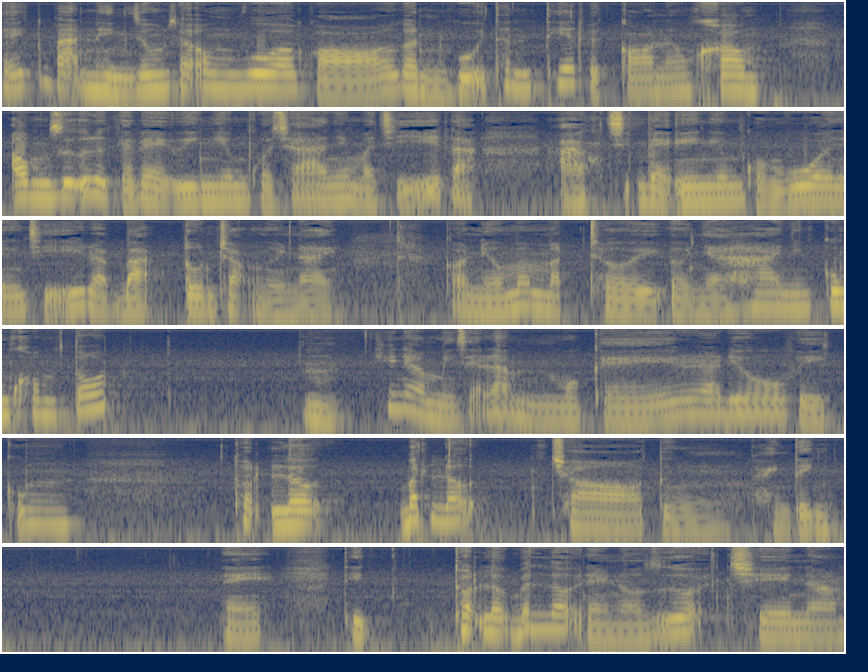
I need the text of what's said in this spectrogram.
Đấy các bạn hình dung cho ông vua có gần gũi thân thiết với con không không? Ông giữ được cái vẻ uy nghiêm của cha nhưng mà chỉ ít là à chỉ vẻ uy nghiêm của vua nhưng chỉ ít là bạn tôn trọng người này. Còn nếu mà mặt trời ở nhà hai nhưng cung không tốt ừ, khi nào mình sẽ làm một cái radio về cung thuận lợi bất lợi cho từng hành tinh. Đấy thì thuận lợi bất lợi này nó dựa trên uh,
